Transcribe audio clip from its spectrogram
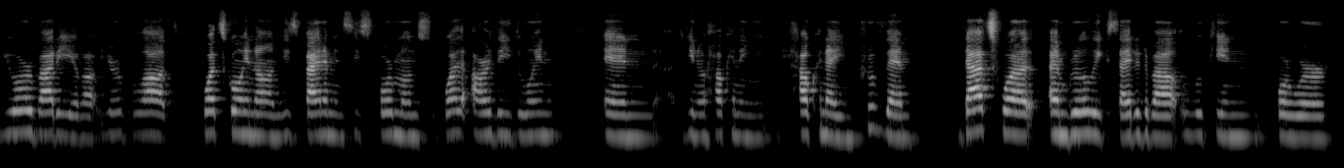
your body about your blood what's going on these vitamins these hormones what are they doing and you know how can i how can i improve them that's what i'm really excited about looking forward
